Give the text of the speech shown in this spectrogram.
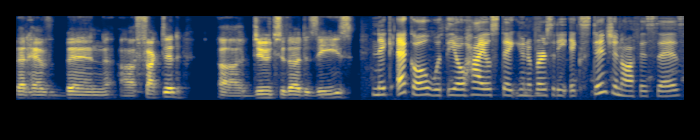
that have been uh, affected uh, due to the disease. Nick Eckel with the Ohio State University Extension Office says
